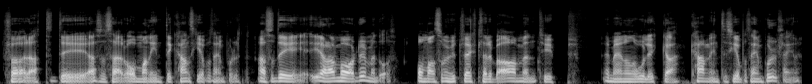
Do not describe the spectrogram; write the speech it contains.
För att det, alltså så här, om man inte kan skriva på tempordet. Alltså det är göra mardrömmen då. Om man som utvecklare bara, ja men typ, är med någon olycka, kan inte skriva på tempordet längre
